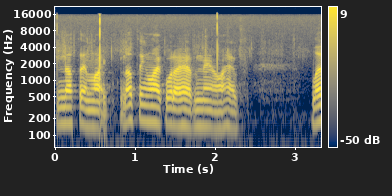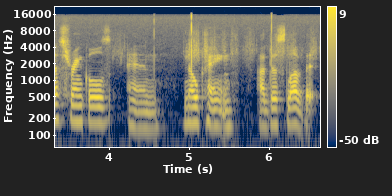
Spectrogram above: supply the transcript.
Nothing like, nothing like what I have now. I have less wrinkles and no pain. I just love it.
